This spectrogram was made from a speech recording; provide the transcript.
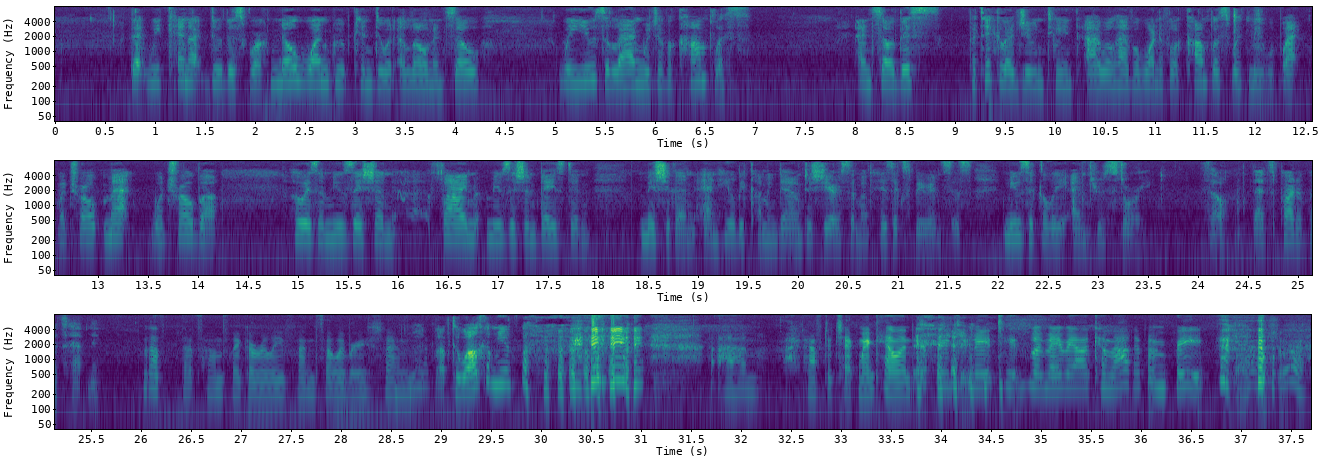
that we cannot do this work. No one group can do it alone, and so we use the language of accomplice. And so this particular Juneteenth, I will have a wonderful accomplice with me, Matt Watroba, who is a musician, fine musician based in Michigan, and he'll be coming down to share some of his experiences musically and through story. So that's part of what's happening. That, that sounds like a really fun celebration. I'd love to welcome you. um, I'd have to check my calendar for June 18th, but maybe I'll come out if I'm free. yeah, sure.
